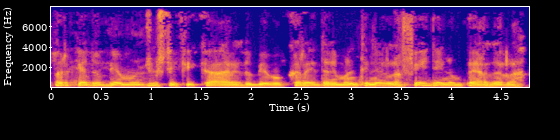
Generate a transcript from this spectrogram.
perché dobbiamo giustificare, dobbiamo credere, mantenere la fede e non perderla.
